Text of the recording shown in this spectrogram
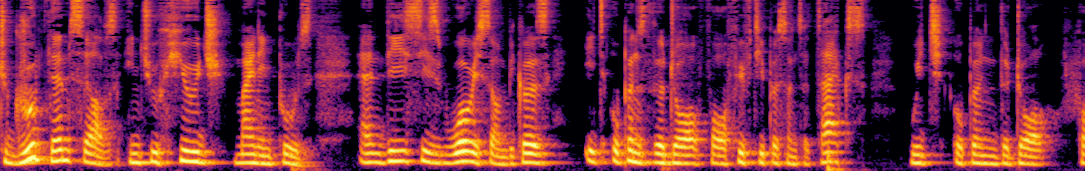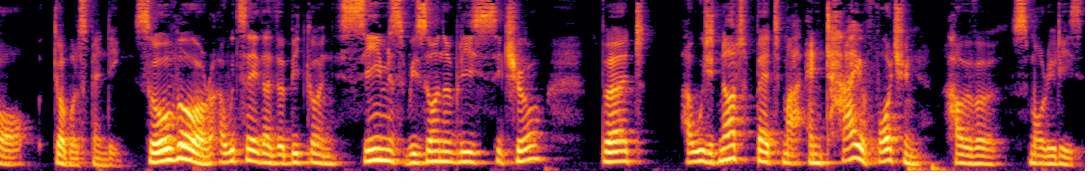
to group themselves into huge mining pools. And this is worrisome because it opens the door for 50% attacks, which open the door for double spending. So overall, I would say that the Bitcoin seems reasonably secure, but I would not bet my entire fortune, however small it is,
